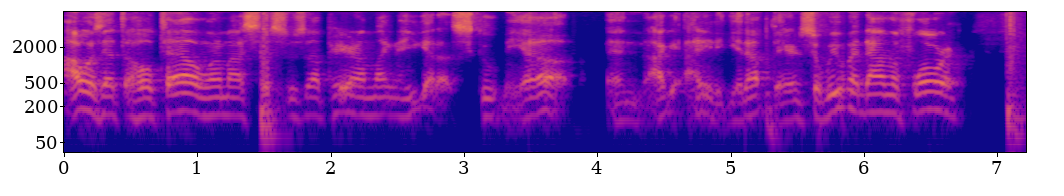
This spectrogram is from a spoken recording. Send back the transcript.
I was at the hotel, and one of my sisters up here. I'm like, now you got to scoop me up, and I, I need to get up there. And so we went down the floor, and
